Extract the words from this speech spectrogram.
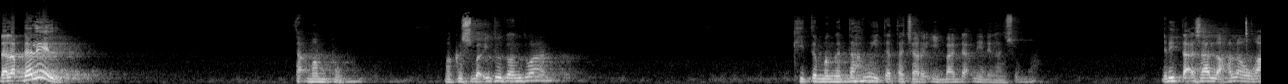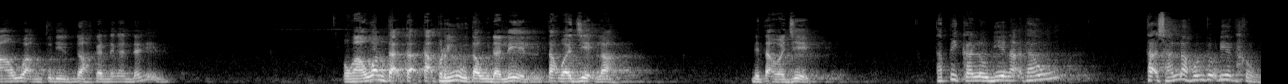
dalam dalil tak mampu maka sebab itu tuan-tuan kita mengetahui tata cara ibadat ni dengan sunnah jadi tak salah lah orang awam tu didedahkan dengan dalil orang awam tak tak tak perlu tahu dalil tak wajib lah dia tak wajib tapi kalau dia nak tahu tak salah untuk dia tahu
